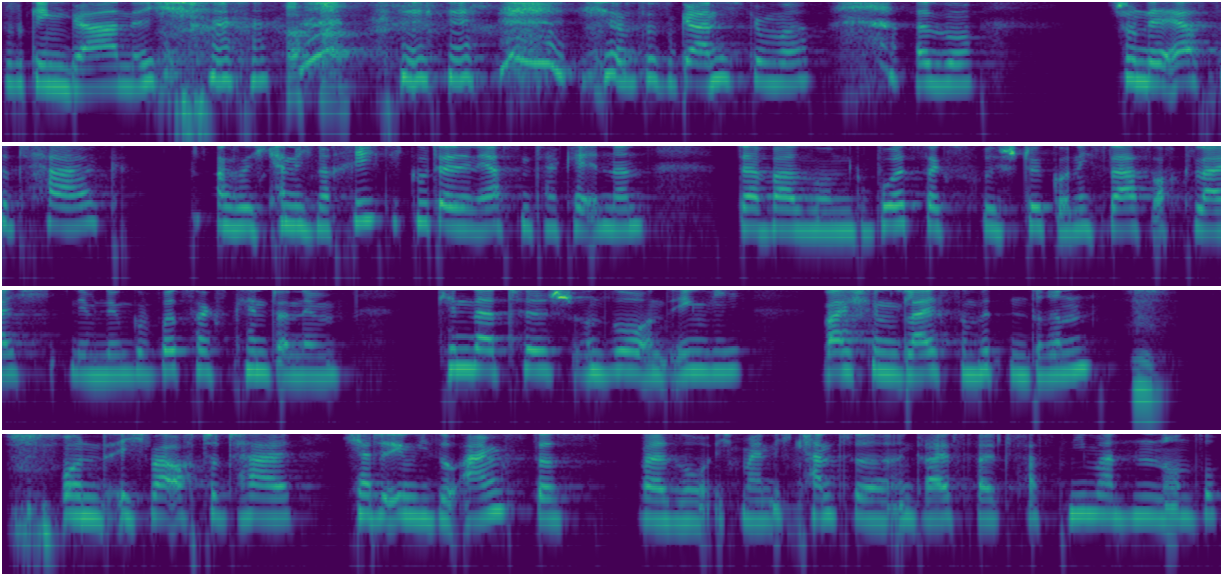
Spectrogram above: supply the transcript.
Das ging gar nicht. ich habe das gar nicht gemacht. Also schon der erste Tag. Also ich kann mich noch richtig gut an den ersten Tag erinnern. Da war so ein Geburtstagsfrühstück und ich saß auch gleich neben dem Geburtstagskind an dem Kindertisch und so und irgendwie war ich schon gleich so mittendrin. Hm. und ich war auch total, ich hatte irgendwie so Angst, dass, weil so, ich meine, ich kannte in Greifswald fast niemanden und so.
